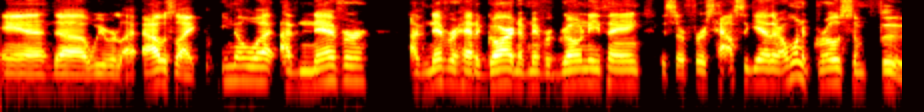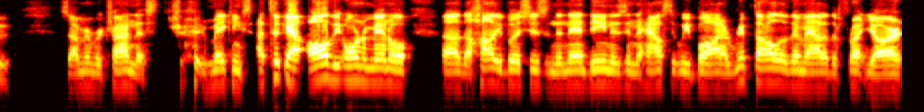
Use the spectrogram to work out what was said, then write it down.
and uh, we were like i was like you know what? I've never i've never had a garden. I've never grown anything. It's our first house together. I want to grow some food. So i remember trying to making i took out all the ornamental uh, the holly bushes and the nandinas in the house that we bought. I ripped all of them out of the front yard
